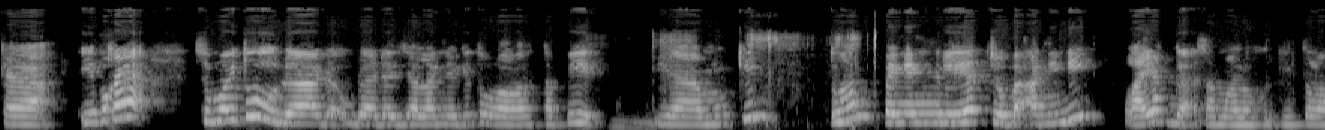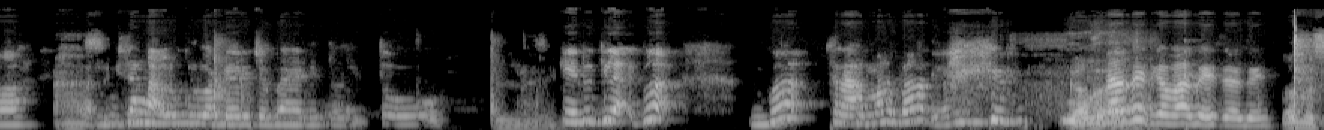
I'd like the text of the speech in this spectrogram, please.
kayak ya pokoknya semua itu udah ada udah ada jalannya gitu loh, tapi ya mungkin Tuhan pengen ngelihat cobaan ini layak gak sama lo gitu loh, Asik. bisa nggak lo keluar dari cobaan itu gitu Hmm. kayak aduh gila gue gue ceramah banget ya Gak. Bagus, kok, bagus, bagus. Bagus.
